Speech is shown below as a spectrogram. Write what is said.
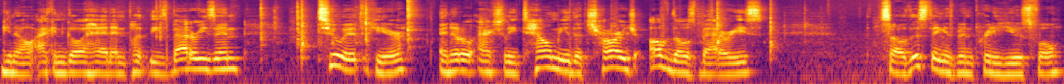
you know, I can go ahead and put these batteries in to it here and it'll actually tell me the charge of those batteries. So this thing has been pretty useful.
